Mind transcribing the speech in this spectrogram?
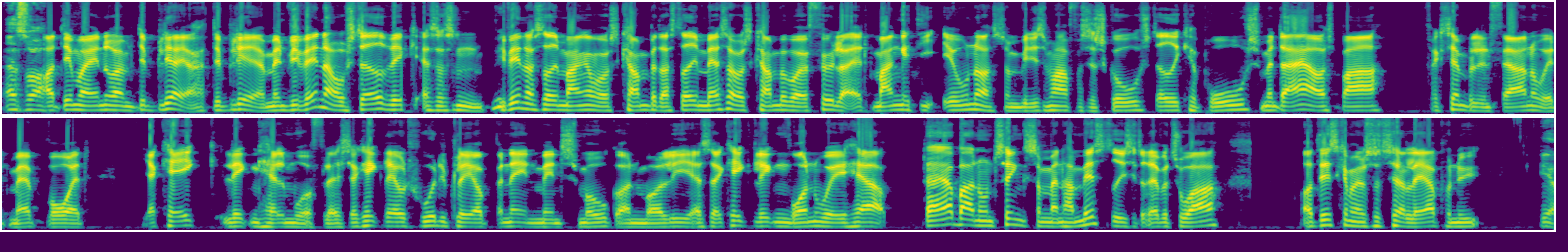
Altså... Og det må jeg indrømme, det bliver jeg, det bliver jeg. Men vi vender jo stadigvæk, altså sådan, vi vinder stadig mange af vores kampe. Der er stadig masser af vores kampe, hvor jeg føler, at mange af de evner, som vi ligesom har fra CSGO, stadig kan bruges. Men der er også bare, for eksempel Inferno, et map, hvor at jeg kan ikke lægge en halvmur flash. Jeg kan ikke lave et hurtigt play op banan med en smoke og en molly. Altså, jeg kan ikke lægge en one-way her. Der er bare nogle ting, som man har mistet i sit repertoire, og det skal man jo så til at lære på ny. Ja,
